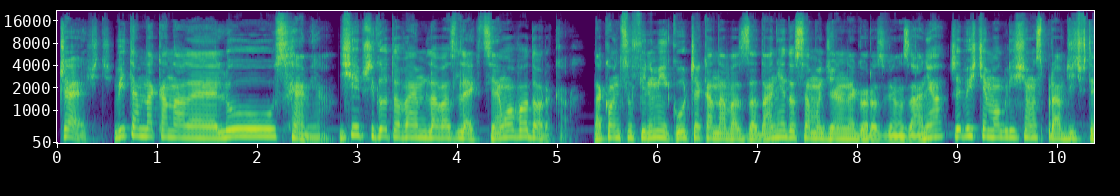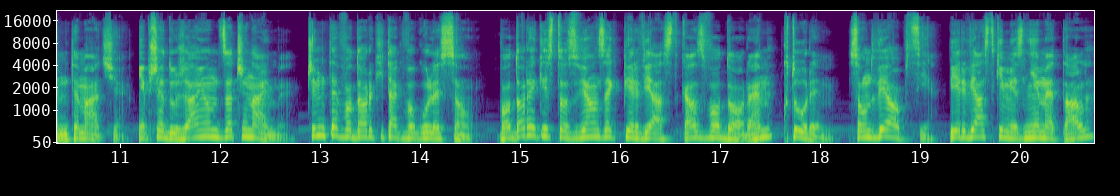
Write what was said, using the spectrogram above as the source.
Cześć, witam na kanale Luz Chemia. Dzisiaj przygotowałem dla Was lekcję o wodorkach. Na końcu filmiku czeka na Was zadanie do samodzielnego rozwiązania, żebyście mogli się sprawdzić w tym temacie. Nie przedłużając, zaczynajmy. Czym te wodorki tak w ogóle są? Wodorek jest to związek pierwiastka z wodorem, którym są dwie opcje. Pierwiastkiem jest niemetal,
